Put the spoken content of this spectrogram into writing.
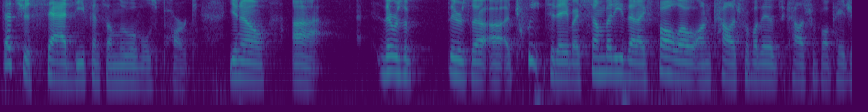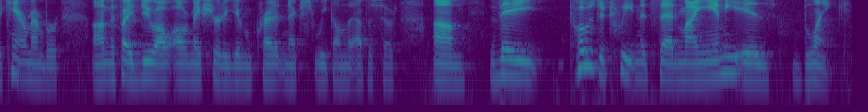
That's just sad defense on Louisville's part. You know, uh, there was a there's a, a, tweet today by somebody that I follow on college football. Have a college football page. I can't remember. Um, if I do, I'll, I'll, make sure to give them credit next week on the episode. Um, they posed a tweet and it said Miami is blank.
